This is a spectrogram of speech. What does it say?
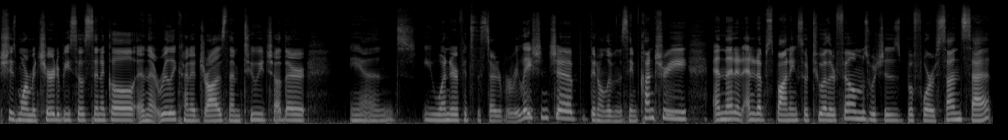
she's more mature to be so cynical, and that really kind of draws them to each other. And you wonder if it's the start of a relationship. They don't live in the same country. And then it ended up spawning so two other films, which is Before Sunset,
